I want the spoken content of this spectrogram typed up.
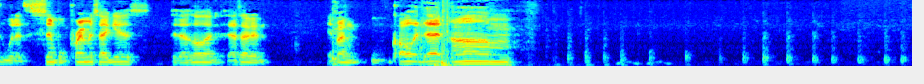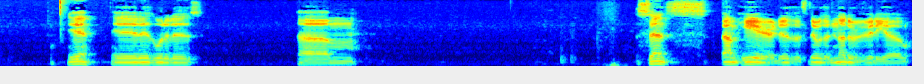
with a simple premise, I guess. That's all. I, that's how I, if I can call it that. Um, yeah, it is what it is. Um, since I'm here, there was another video.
